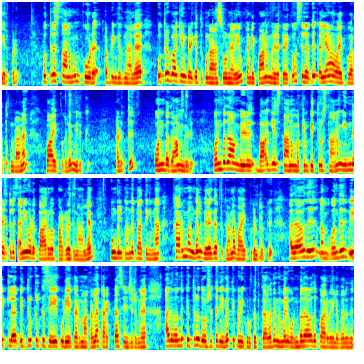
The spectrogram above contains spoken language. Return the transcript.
ஏற்படும். புத்திரஸ்தானமும் கூட அப்படிங்கிறதுனால புத்திரபாக்கியம் கிடைக்கிறதுக்குண்டான கிடைக்கிறதுக்கு உண்டான சூழ்நிலையும் கண்டிப்பான முறையில் கிடைக்கும். சிலருக்கு கல்யாண வாய்ப்பு வரத்துக்குண்டான வாய்ப்புகளும் இருக்குது அடுத்து ஒன்பதாம் வீடு. ஒன்பதாம் வீடு பாக்யஸ்தானம் மற்றும் பித்ருஸ்தானம். இந்த இடத்துல சனியோட பார்வை படுறதுனால உங்களுக்கு வந்து பார்த்திங்கன்னா கர்மங்கள் விலகிறதுக்கான வாய்ப்புகள் இருக்குது அதாவது நமக்கு வந்து வீட்டில் பித்ருக்களுக்கு செய்யக்கூடிய கர்மாக்கள்லாம் கரெக்டாக செஞ்சுருங்க. அது வந்து பித்ரு தோஷத்தை நிவர்த்தி பண்ணி கொடுக்கறதுக்காக தான் இந்த மாதிரி ஒன்பதாவது பார்வையில் வருது.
